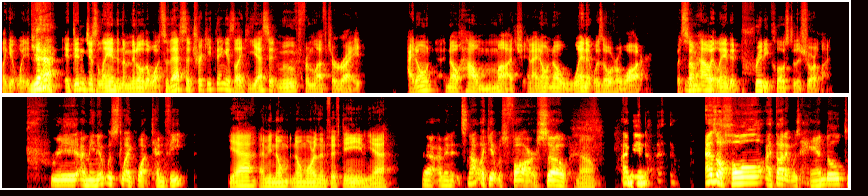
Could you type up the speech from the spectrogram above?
Like it, it yeah, didn't, it didn't just land in the middle of the water. So that's the tricky thing is like yes, it moved from left to right. I don't know how much, and I don't know when it was over water, but somehow it landed pretty close to the shoreline. Pre, I mean, it was like what ten feet. Yeah, I mean, no, no more than fifteen. Yeah. Yeah, I mean, it's not like it was far. So no, I mean, as a whole, I thought it was handled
